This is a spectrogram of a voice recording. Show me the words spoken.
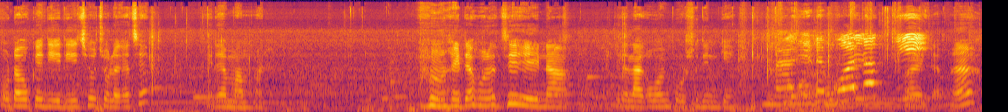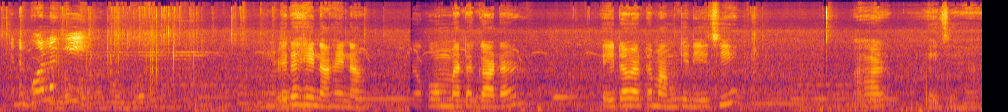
ওটা ওকে দিয়ে দিয়েছে ও চলে গেছে। এটা মাম্মার। এটা মনে হচ্ছে হে না এটা লাগাবো আমি পরশু দিনকে। এটা হ্যাঁ? হে না হে না এরকম একটা গার্ডার। এইটাও একটা মামকে দিয়েছি। আর এই যে হ্যাঁ।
